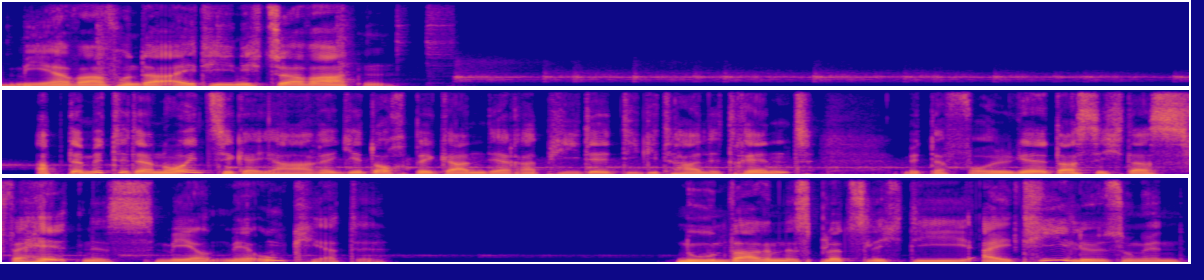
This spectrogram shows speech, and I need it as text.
Mehr war von der IT nicht zu erwarten. Ab der Mitte der 90er Jahre jedoch begann der rapide digitale Trend mit der Folge, dass sich das Verhältnis mehr und mehr umkehrte. Nun waren es plötzlich die IT-Lösungen,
